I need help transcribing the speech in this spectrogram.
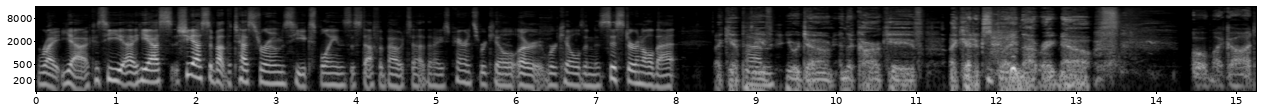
Right, yeah, because he uh, he asks she asks about the test rooms. He explains the stuff about uh, that his parents were killed or were killed, and his sister and all that. I can't Um, believe you were down in the car cave. I can't explain that right now. Oh my god,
